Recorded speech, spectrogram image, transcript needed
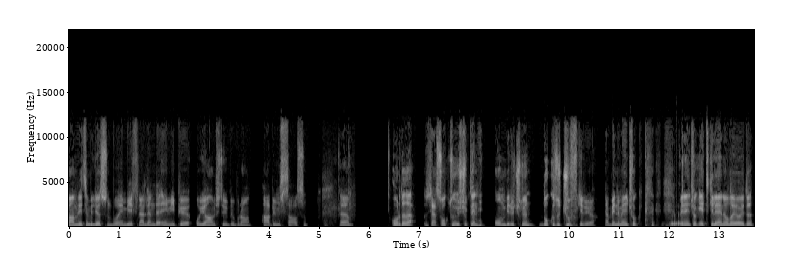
VanVleet'in biliyorsun bu NBA finallerinde MVP oyu almıştı Hubie Brown abimiz sağ olsun. Orada da yani soktuğu üçlüklerin 11 üçlüğün 9'u çuf giriyor. Ya benim en çok beni en çok etkileyen olay oydu.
